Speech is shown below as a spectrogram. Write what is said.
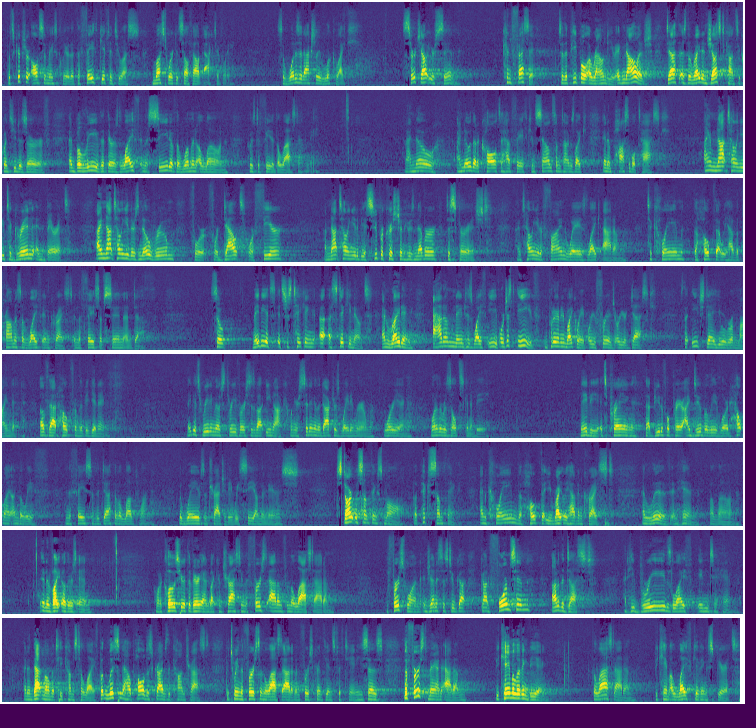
But Scripture also makes clear that the faith gifted to us must work itself out actively. So, what does it actually look like? Search out your sin, confess it, to the people around you. Acknowledge death as the right and just consequence you deserve, and believe that there is life in the seed of the woman alone who has defeated the last enemy. And I know, I know that a call to have faith can sound sometimes like an impossible task. I am not telling you to grin and bear it. I am not telling you there's no room for, for doubt or fear. I'm not telling you to be a super Christian who's never discouraged. I'm telling you to find ways like Adam to claim the hope that we have, the promise of life in Christ in the face of sin and death. So maybe it's, it's just taking a, a sticky note and writing, Adam named his wife Eve, or just Eve, and putting it on your microwave or your fridge or your desk, so that each day you are reminded of that hope from the beginning. Maybe it's reading those three verses about Enoch when you're sitting in the doctor's waiting room worrying, what are the results going to be? Maybe it's praying that beautiful prayer I do believe, Lord, help my unbelief in the face of the death of a loved one, the waves of tragedy we see on the news. Start with something small, but pick something and claim the hope that you rightly have in Christ and live in Him alone. And invite others in. I want to close here at the very end by contrasting the first Adam from the last Adam. The first one in Genesis 2, God, God forms him out of the dust, and he breathes life into him. And in that moment, he comes to life. But listen to how Paul describes the contrast between the first and the last Adam in 1 Corinthians 15. He says, The first man, Adam, became a living being, the last Adam became a life giving spirit.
